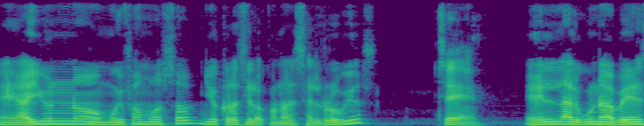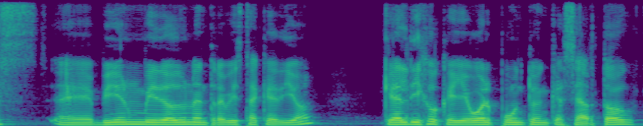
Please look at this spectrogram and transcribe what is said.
eh, hay uno muy famoso, yo creo si lo conoces, el Rubius. Sí. Él alguna vez eh, vi un video de una entrevista que dio, que él dijo que llegó el punto en que se hartó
